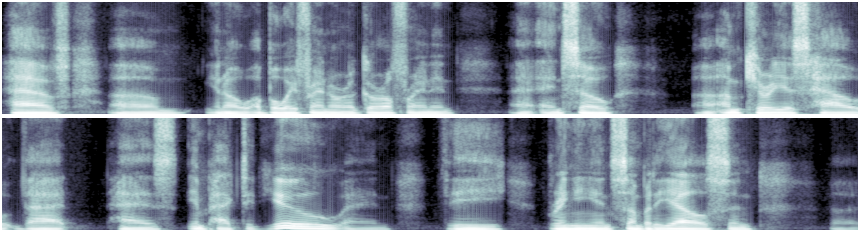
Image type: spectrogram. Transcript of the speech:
have um, you know a boyfriend or a girlfriend and and so uh, I'm curious how that has impacted you and the bringing in somebody else and uh,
